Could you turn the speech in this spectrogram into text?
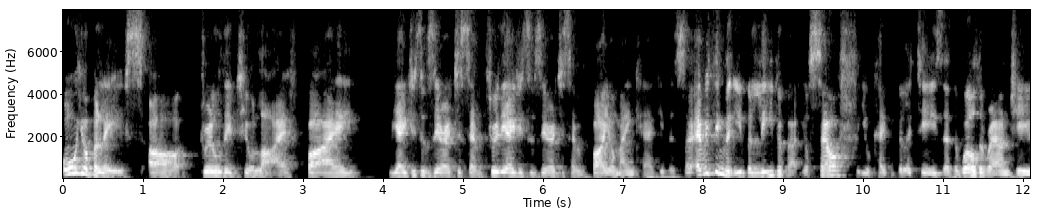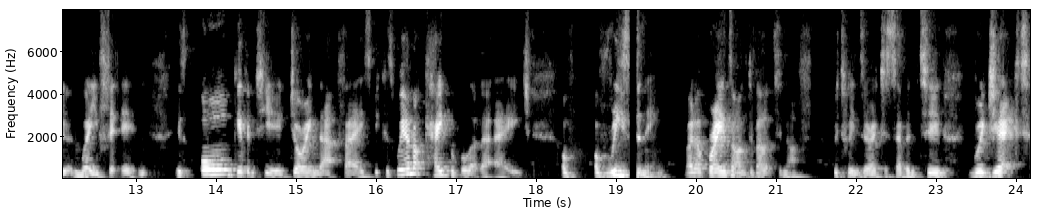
all your beliefs are drilled into your life by the ages of zero to seven, through the ages of zero to seven, by your main caregivers. So everything that you believe about yourself, your capabilities, and the world around you, and where you fit in, is all given to you during that phase because we are not capable at that age of, of reasoning, right? Our brains aren't developed enough between zero to seven to reject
